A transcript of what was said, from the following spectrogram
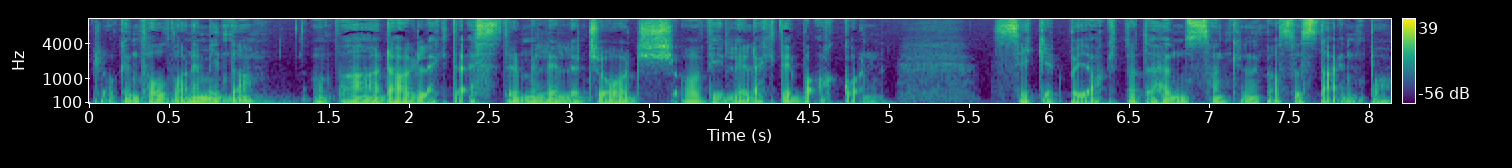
Klokken tolv var det middag, og hver dag lekte Ester med lille George, og Willy lekte i bakgården, sikkert på jakt etter høns han kunne kaste stein på.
